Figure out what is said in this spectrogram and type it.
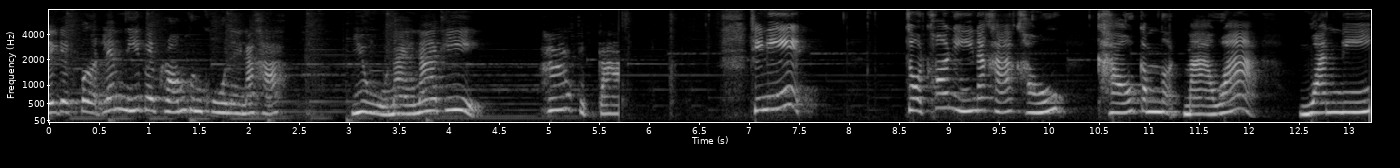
ด็กๆเปิดเล่มนี้ไปพร้อมคุณครูเลยนะคะ อยู่ในหน้าที่ 59 ทีนี้ โจทย์ข้อนี้นะคะเขาเขากำหนดมาว่า วันนี้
